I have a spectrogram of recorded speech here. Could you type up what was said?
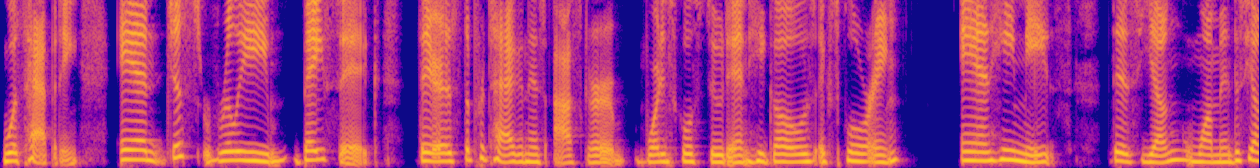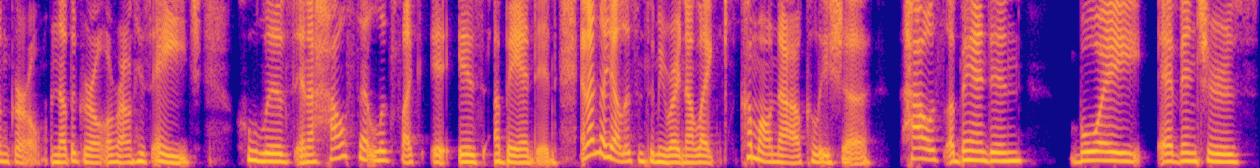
what's happening. And just really basic. There's the protagonist, Oscar, boarding school student. He goes exploring and he meets this young woman, this young girl, another girl around his age who lives in a house that looks like it is abandoned. And I know y'all listen to me right now, like, come on now, Kelicia. House abandoned, boy adventures,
